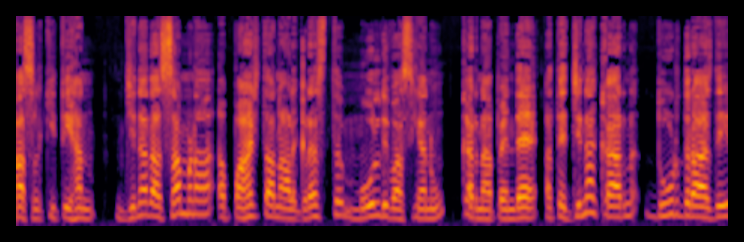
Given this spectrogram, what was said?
ਹਾਸਲ ਕੀਤੇ ਹਨ, ਜਿਨ੍ਹਾਂ ਦਾ ਸਾਹਮਣਾ ਅਪਾਹਜਤਾ ਨਾਲ ਗ੍ਰਸਤ ਮੂਲ ਨਿਵਾਸੀਆਂ ਨੂੰ ਕਰਨਾ ਪੈਂਦਾ ਹੈ ਅਤੇ ਜਿਨ੍ਹਾਂ ਕਾਰਨ ਦੂਰ ਦਰਾਜ਼ ਦੇ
